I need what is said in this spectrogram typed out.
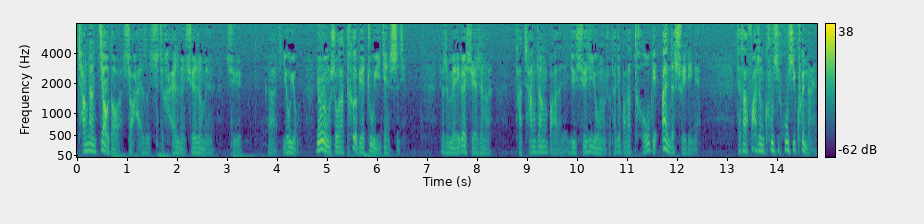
常常教导小孩子、孩子们、学生们去啊游泳。游泳时候，他特别注意一件事情，就是每一个学生啊，他常常把学习游泳的时候，他就把他头给按在水里面，叫他发生呼吸呼吸困难。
